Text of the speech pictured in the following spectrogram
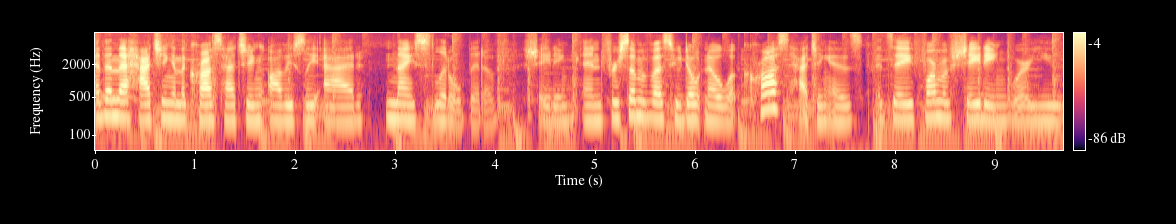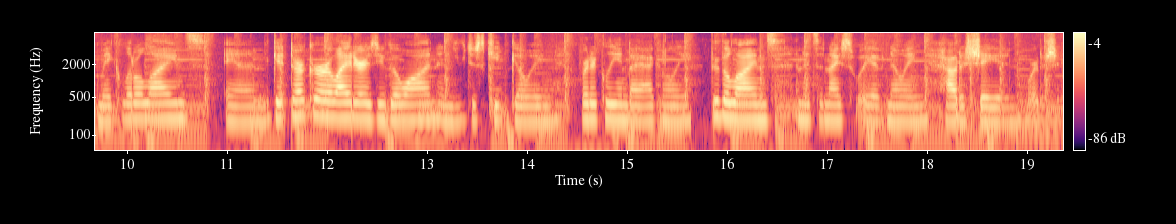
And then the hatching and the cross hatching obviously add nice little bit of shading. And for some of us who don't know what cross hatching is, it's a form of shading where you make little lines and get darker or lighter as you go on, and you just keep going vertically and diagonally through the lines. And it's a nice way of knowing how to shade and where to shade.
